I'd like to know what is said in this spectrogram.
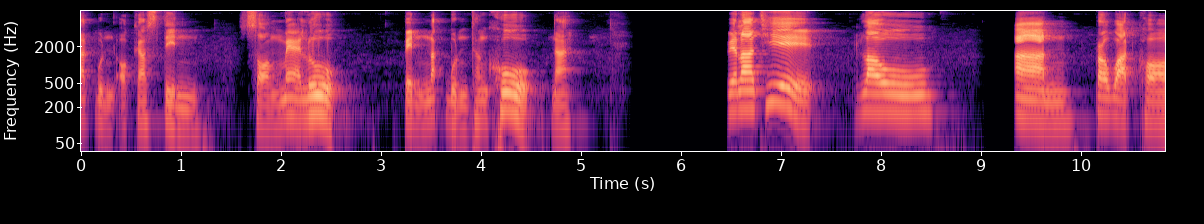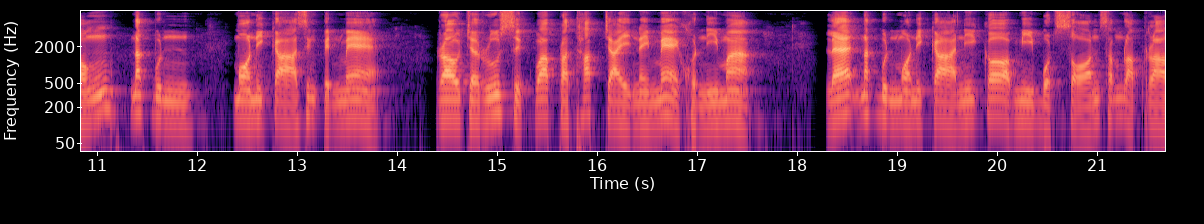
นักบุญออกัสตินสองแม่ลูกเป็นนักบุญทั้งคู่นะเวลาที่เราอ่านประวัติของนักบุญมอนิกาซึ่งเป็นแม่ เราจะรู้สึกว่าประทับใจในแม่คนนี้มาก และนักบุญมอนิกานี้ก็มีบทสอนสำหรับเรา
